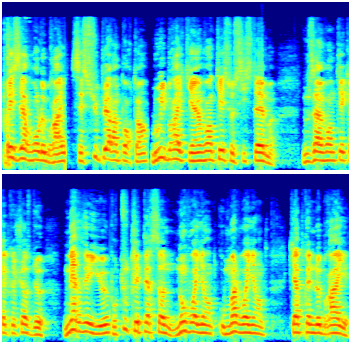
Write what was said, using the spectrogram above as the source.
préservons le braille, c'est super important. Louis Braille qui a inventé ce système nous a inventé quelque chose de merveilleux pour toutes les personnes non-voyantes ou malvoyantes qui apprennent le braille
